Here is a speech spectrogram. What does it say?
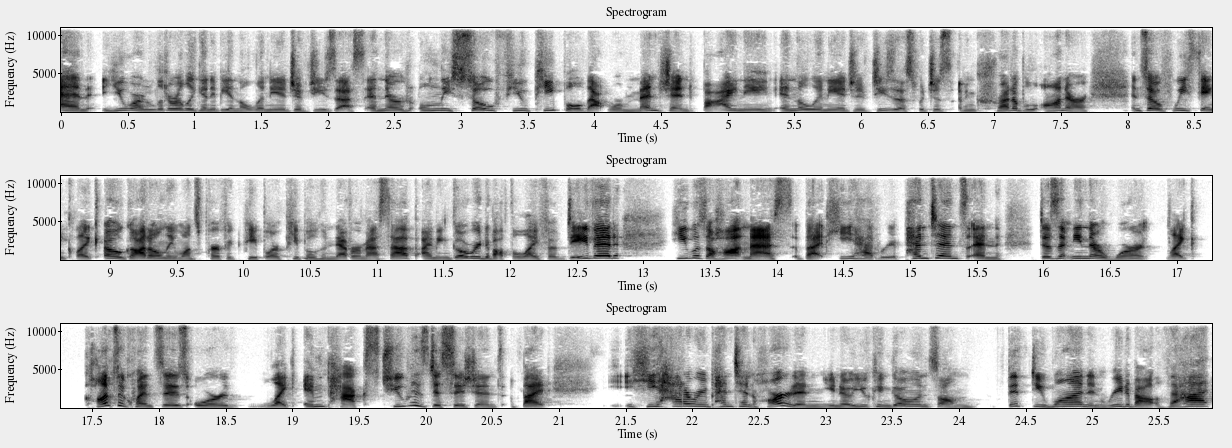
and you are literally going to be in the lineage of Jesus. And there are only so few people that were mentioned by name in the lineage of Jesus, which is an incredible honor. And so if we think like, oh, God only wants perfect people or people who never mess up, I mean, go read about the life of David. He was a hot mess, but he had repentance and doesn't mean there weren't like consequences or like impacts to his decisions, but he had a repentant heart. And, you know, you can go in Psalm 51 and read about that.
